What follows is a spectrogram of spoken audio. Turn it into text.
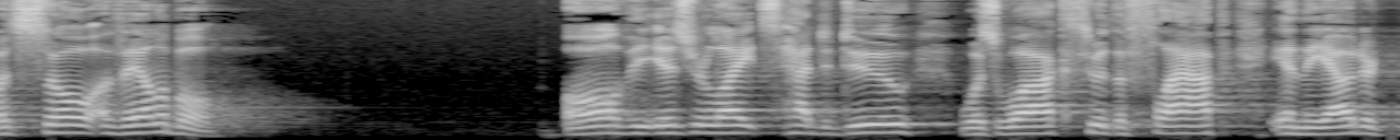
But so available. All the Israelites had to do was walk through the flap in the outer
